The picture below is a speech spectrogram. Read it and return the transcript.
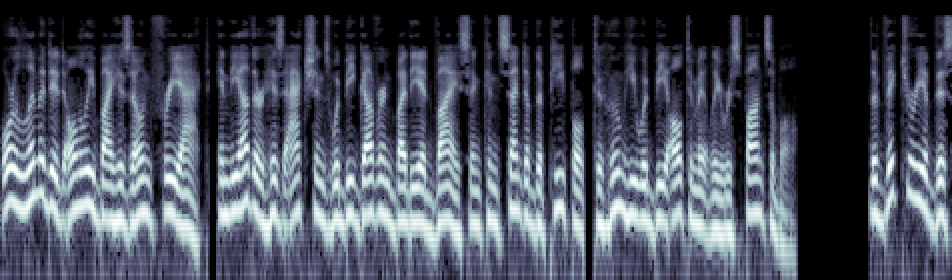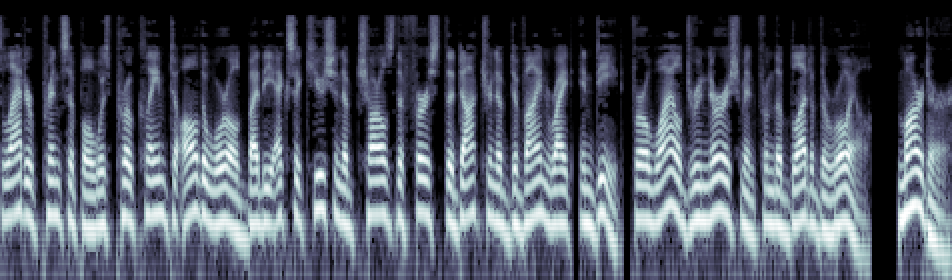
or limited only by his own free act, in the other his actions would be governed by the advice and consent of the people, to whom he would be ultimately responsible. The victory of this latter principle was proclaimed to all the world by the execution of Charles I. The doctrine of divine right, indeed, for a while drew nourishment from the blood of the royal martyr.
